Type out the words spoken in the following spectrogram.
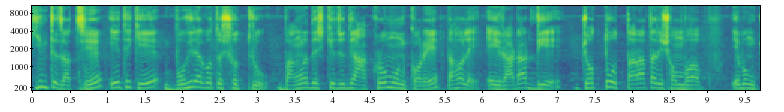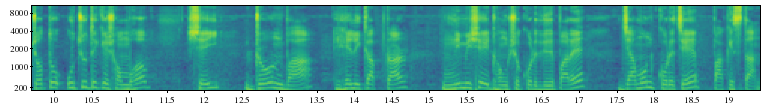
কিনতে যাচ্ছে, এ থেকে বহিরাগত শত্রু। বাংলাদেশকে যদি আক্রমণ করে, তাহলে এই রাডার দিয়ে যত তাড়াতাড়ি সম্ভব এবং যত উঁচু থেকে সম্ভব সেই ড্রোন বা হেলিকপ্টার নিমিষেই ধ্বংস করে দিতে পারে যেমন করেছে পাকিস্তান।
